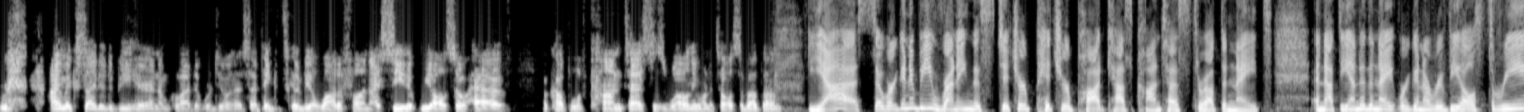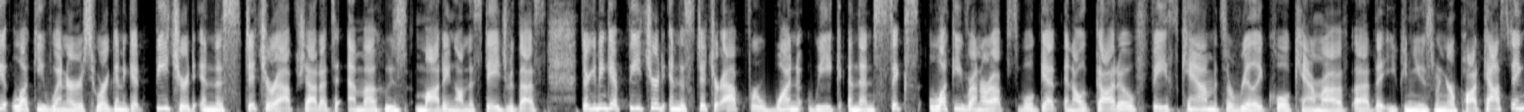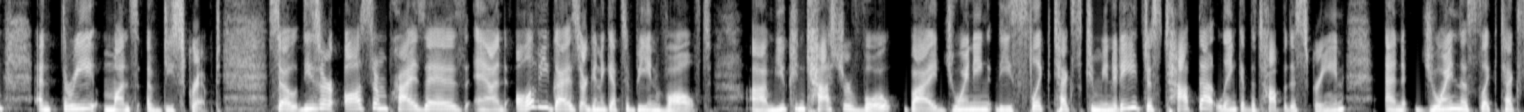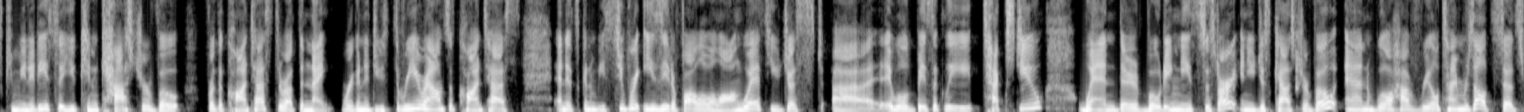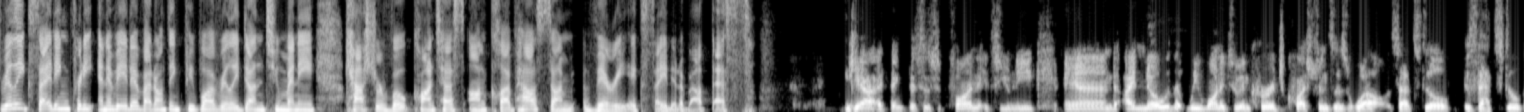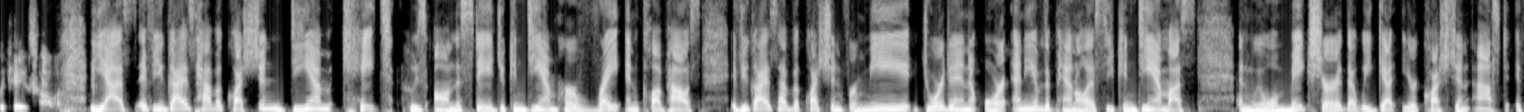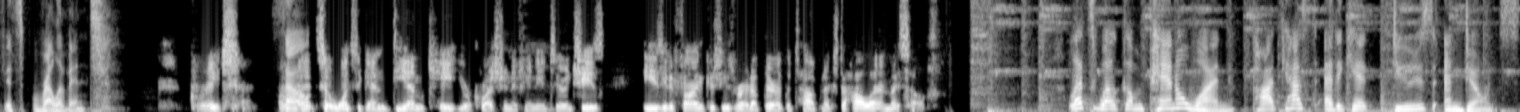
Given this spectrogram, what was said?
I'm excited to be here, and I'm glad that we're doing this. I think it's going to be a lot of fun. I see that we also have a couple of contests as well. And you want to tell us about them? Yeah. So we're going to be running the Stitcher Pitcher podcast contest throughout the night. And at the end of the night, we're going to reveal three lucky winners who are going to get featured in the Stitcher app. Shout out to Emma, who's modding on the stage with us. They're going to get featured in the Stitcher app for one week. And then six lucky runner ups will get an Elgato face cam. It's a really cool camera uh, that you can use when you're podcasting and three months of Descript. So these are awesome prizes. And all of you guys are going to get to be involved. Um, you can cast your vote by joining the Slick Text community. Just tap that link at the top of the screen and join the Slick Text community so you can cast your vote for the contest throughout the night. We're going to do three rounds of contests and it's going to be super easy to follow along with. You just, uh, it will basically text you when the voting needs to start and you just cast your vote and we'll have real time results. So it's really exciting, pretty innovative. I don't think people have really done too many cast your vote contests on Clubhouse. So I'm very excited about this. Yeah, I think this is fun. It's unique, and I know that we wanted to encourage questions as well. Is that still is that still the case, Hala? Yes. If you guys have a question, DM Kate, who's on the stage. You can DM her right in Clubhouse. If you guys have a question for me, Jordan, or any of the panelists, you can DM us and we will make sure that we get your question asked if it's relevant. Great. So, All right. So once again, DM Kate your question if you need to, and she's easy to find because she's right up there at the top next to Hala and myself. let's welcome panel one podcast etiquette do's and don'ts.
